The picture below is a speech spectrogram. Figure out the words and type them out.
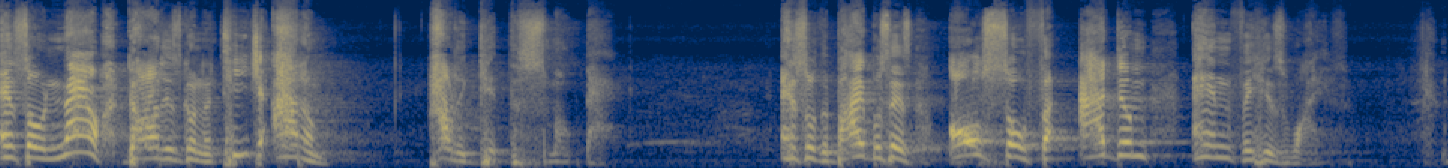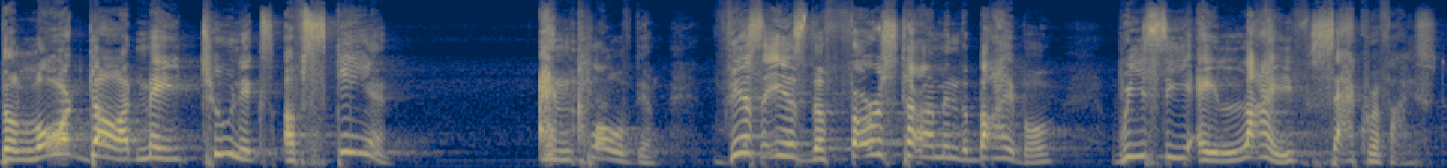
And so now God is going going to teach Adam how to get the smoke back. And so the Bible says, also for Adam and for his wife, the Lord God made tunics of skin and clothed them. This is the first time in the Bible we see a life sacrificed.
